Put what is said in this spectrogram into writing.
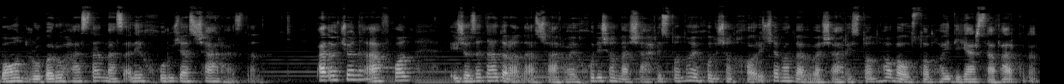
با آن روبرو هستند مسئله خروج از شهر هستند. پناهجویان افغان اجازه ندارند از شهرهای خودشان و شهرستانهای خودشان خارج شوند و به شهرستانها و استانهای دیگر سفر کنند.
